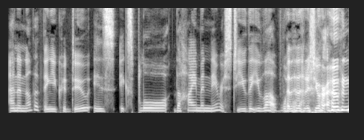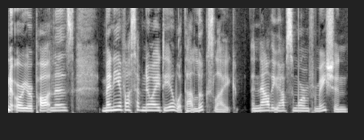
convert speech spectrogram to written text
And another thing you could do is explore the hymen nearest to you that you love, whether that is your own or your partner's. Many of us have no idea what that looks like. And now that you have some more information,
